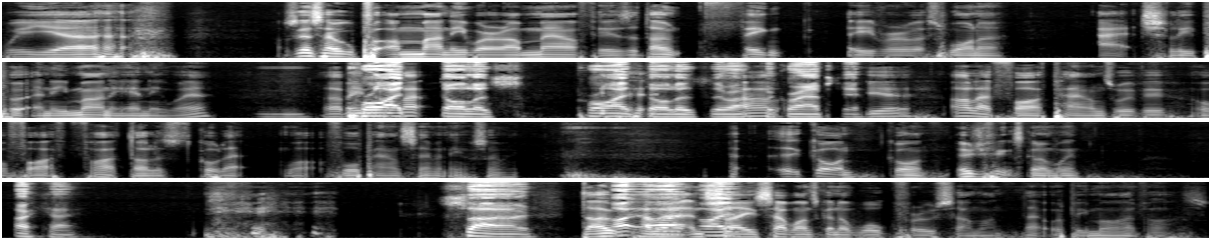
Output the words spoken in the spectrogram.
we, uh, I was going to say we'll put our money where our mouth is. I don't think either of us want to actually put any money anywhere. I mean, Pride I'll dollars. Pride dollars are up I'll- for grabs here. Yeah, I'll have five pounds with you, or five five dollars. Call that what four pounds seventy or something. Uh, uh, go on, go on. Who do you think's going to win? Okay. So, Don't I- come I- out and I- say someone's going to walk through someone. That would be my advice.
